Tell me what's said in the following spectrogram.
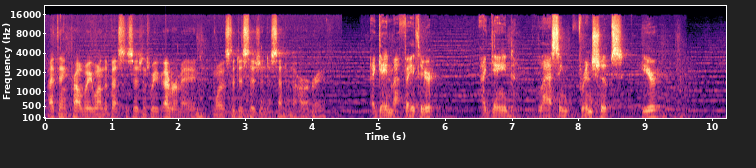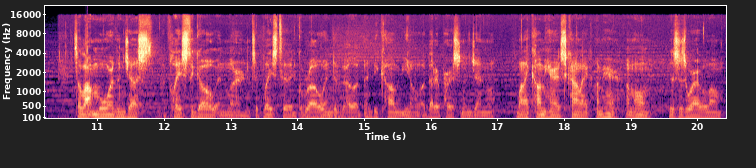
I think probably one of the best decisions we've ever made was the decision to send him to Hargrave. I gained my faith here. I gained lasting friendships here. It's a lot more than just a place to go and learn. It's a place to grow and develop and become, you know, a better person in general when I come here, it's kind of like, I'm here, I'm home, this is where I belong.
